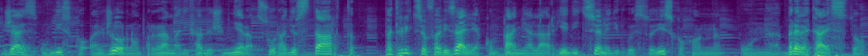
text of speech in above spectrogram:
Jazz Un disco al giorno, un programma di Fabio Ciminiera su Radio Start. Patrizio Fariselli accompagna la riedizione di questo disco con un breve testo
